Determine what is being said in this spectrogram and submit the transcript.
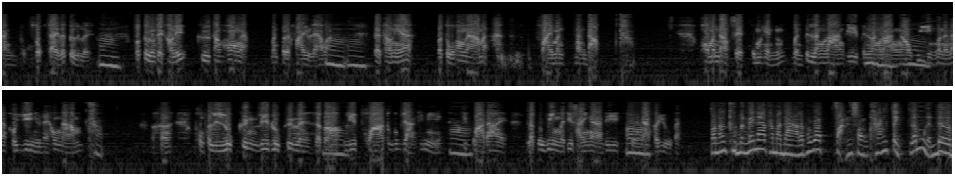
กันผมตกใจแล้วตื่นเลยอืมพอตื่นเสร็จคราวนี้คือทั้งห้องอะ มันเปิดไฟอยู่แล้วอือะมอืมแต่คราวเนี้ยประตูห้องน้ำอะ ไฟมันมันดับครับพอมันดับเสร็จผมเห็นเหมือนเป็นลางๆพี่เป็นลางๆเงาอืมผู้หญิงคนนั้นนะเขายืนอยู่ในห้องน้ำครับอ่าฮะผมก็เลยลุกขึ้น รีบลุกขึ้นเลย แล้วก็อ๋อรีบคว้าทุกๆอย่างที่มีอ๋อที่คว้าได้ แล้วก็วิ่งมาที่ไซต์งานที่อ๋อหน่วยงานเขาอยู่กัน ตอนนั้นคือมันไม่น่าธรรมดาแล้วเพราะว่าฝันสองครั้งติดแล้วเหมือนเดิม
